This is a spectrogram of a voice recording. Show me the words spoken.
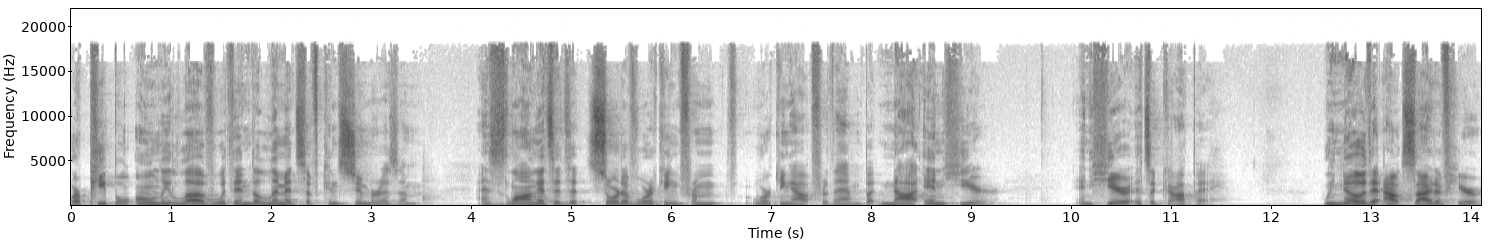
where people only love within the limits of consumerism as long as it's sort of working from working out for them but not in here and here it's agape. We know that outside of here,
